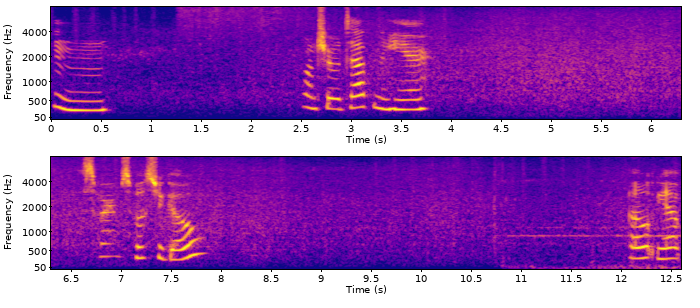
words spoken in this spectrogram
Hmm. Not sure what's happening here. Is this where I'm supposed to go? Oh, yep.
